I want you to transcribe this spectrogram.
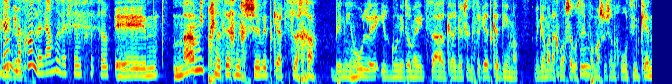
כן, בדיוק. נכון, לגמרי לשמחתו. אה, מה מבחינתך נחשבת כהצלחה בניהול ארגון יתומי צה"ל כרגע כשאת מסתכלת קדימה? וגם אנחנו עכשיו עושים פה משהו שאנחנו רוצים כן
